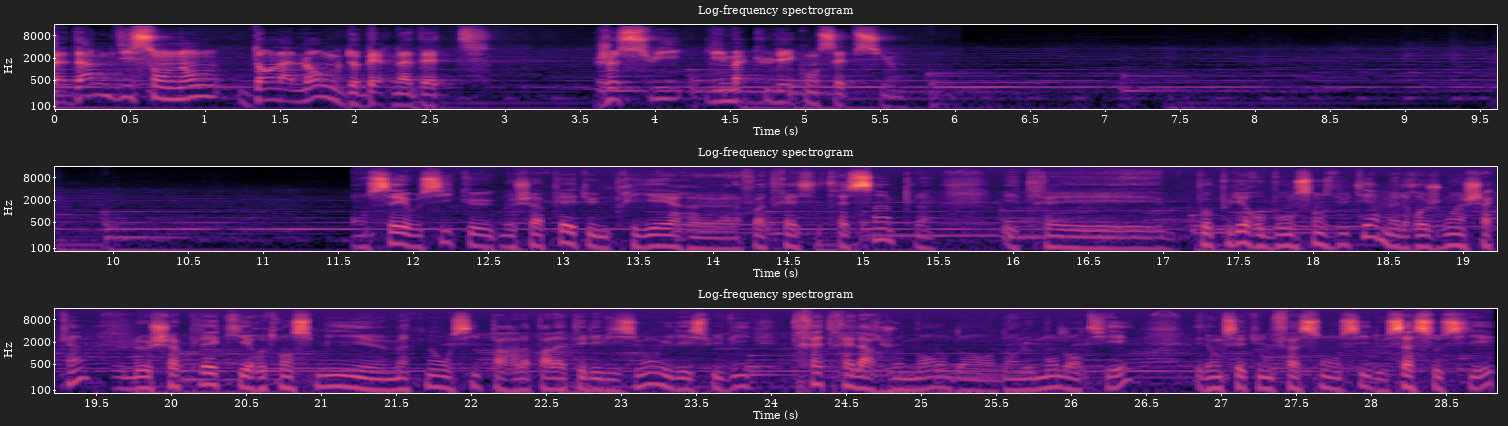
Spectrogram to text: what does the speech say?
la dame dit son nom dans la langue de Bernadette. Je suis l'Immaculée Conception. On sait aussi que le chapelet est une prière euh, à la fois très, très simple et très populaire au bon sens du terme. Elle rejoint chacun. Le chapelet qui est retransmis euh, maintenant aussi par la, par la télévision, il est suivi très très largement dans, dans le monde entier. Et donc c'est une façon aussi de s'associer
